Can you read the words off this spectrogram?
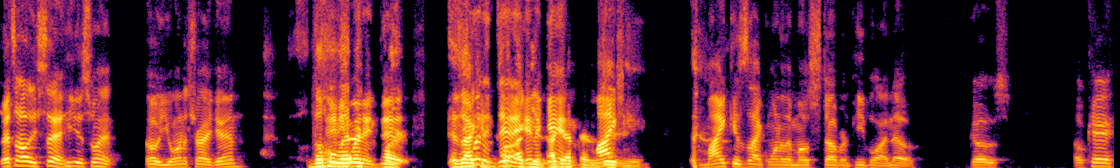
That's all he said. He just went, "Oh, you want to try again?" the And hilarious part is He I can and did it, and again, Mike-. Mike is like one of the most stubborn people I know. Goes, okay,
